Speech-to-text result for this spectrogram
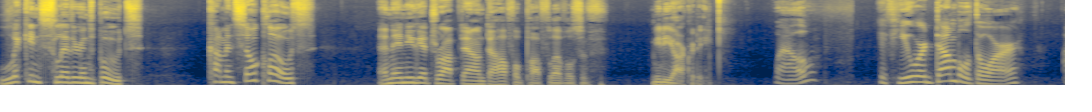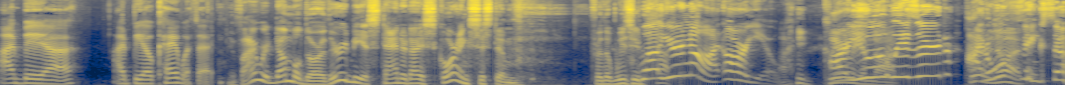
licking Slytherin's boots, coming so close, and then you get dropped down to Hufflepuff levels of mediocrity. Well, if you were Dumbledore, I'd be uh I'd be okay with it. If I were Dumbledore, there would be a standardized scoring system for the Wizard. Well, Cup. you're not, are you? I Are you a wizard? I don't not. think so.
